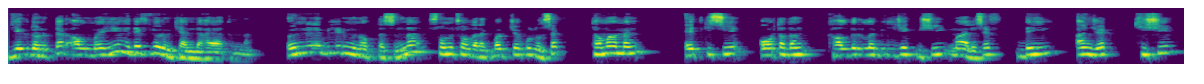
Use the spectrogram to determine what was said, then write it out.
geri dönükler almayı hedefliyorum kendi hayatımdan. Önlenebilir mi noktasında sonuç olarak bakacak olursak tamamen etkisi ortadan kaldırılabilecek bir şey maalesef değil. Ancak kişi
